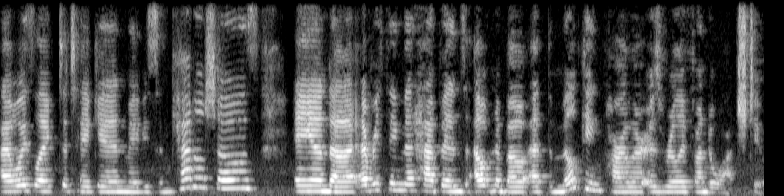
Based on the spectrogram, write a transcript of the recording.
I always like to take in maybe some cattle shows and uh, everything that happens out and about at the milking parlor is really fun to watch too.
